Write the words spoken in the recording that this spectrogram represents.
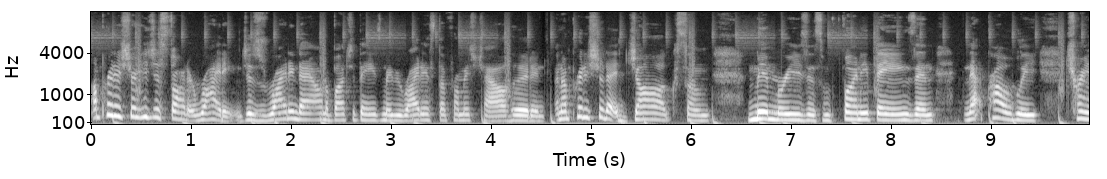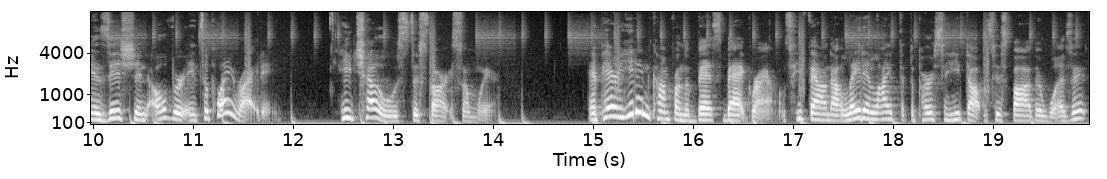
I'm pretty sure he just started writing, just writing down a bunch of things, maybe writing stuff from his childhood. And, and I'm pretty sure that jogged some memories and some funny things. And, and that probably transitioned over into playwriting. He chose to start somewhere. And Perry, he didn't come from the best backgrounds. He found out late in life that the person he thought was his father wasn't.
